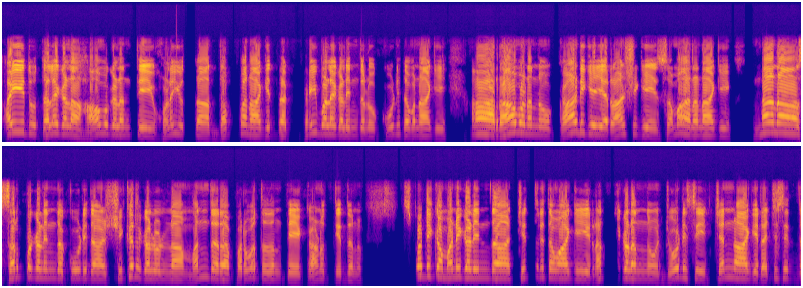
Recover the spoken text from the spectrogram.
ಐದು ತಲೆಗಳ ಹಾವುಗಳಂತೆ ಹೊಳೆಯುತ್ತಾ ದಪ್ಪನಾಗಿದ್ದ ಕೈಬಳೆಗಳಿಂದಲೂ ಕೂಡಿದವನಾಗಿ ಆ ರಾವಣನು ಕಾಡಿಗೆಯ ರಾಶಿಗೆ ಸಮಾನನಾಗಿ ನಾನಾ ಸರ್ಪಗಳಿಂದ ಕೂಡಿದ ಶಿಖರಗಳುಳ್ಳ ಮಂದರ ಪರ್ವತದಂತೆ ಕಾಣುತ್ತಿದ್ದನು. ಸ್ಫಟಿಕ ಮಣಿಗಳಿಂದ ಚಿತ್ರಿತವಾಗಿ ರತ್ನಗಳನ್ನು ಜೋಡಿಸಿ ಚೆನ್ನಾಗಿ ರಚಿಸಿದ್ದ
